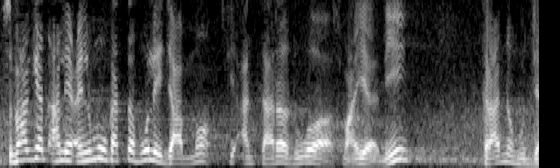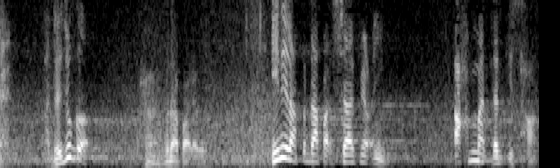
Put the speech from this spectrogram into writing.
sebahagian ahli ilmu kata boleh jamak di antara dua semaya ni kerana hujan ada juga. Ha, pendapat itu inilah pendapat Syafi'i Ahmad dan Ishaq.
